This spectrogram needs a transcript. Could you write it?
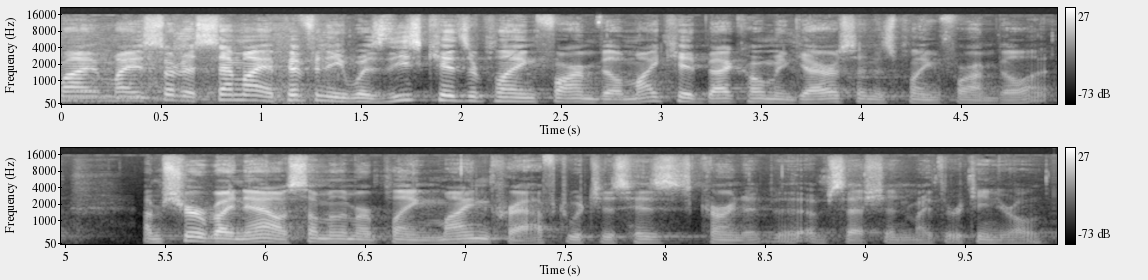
my, my sort of semi-epiphany was these kids are playing Farmville. My kid back home in Garrison is playing Farmville. I'm sure by now some of them are playing Minecraft, which is his current obsession, my 13 year old.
